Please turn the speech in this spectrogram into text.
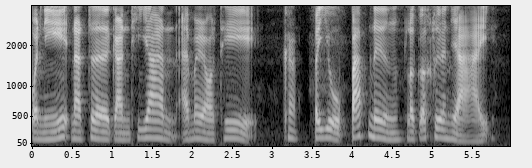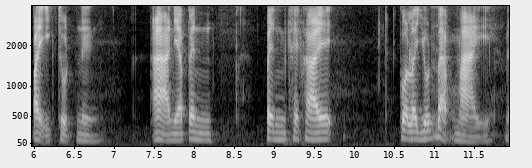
วันนี้นัดเจอกันที่ย่าน Admiralty ครับไปอยู่แป๊บหนึ่งแล้วก็เคลื่อนย้ายไปอีกจุดหนึ่งอ่าอันเนี้ยเป็นเป็นคล้ายๆ กลยุทธ์แบบใหม่ใน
